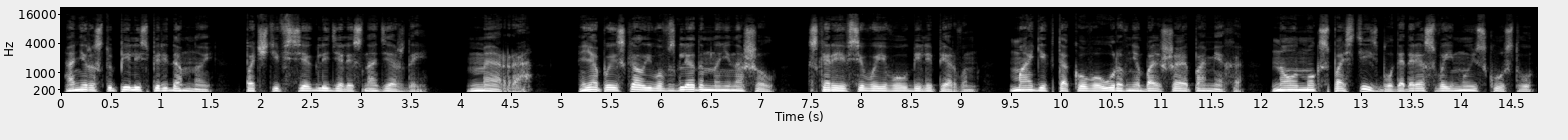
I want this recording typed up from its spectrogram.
Они расступились передо мной. Почти все глядели с надеждой. Мерра. Я поискал его взглядом, но не нашел. Скорее всего, его убили первым. Магик такого уровня большая помеха. Но он мог спастись благодаря своему искусству.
